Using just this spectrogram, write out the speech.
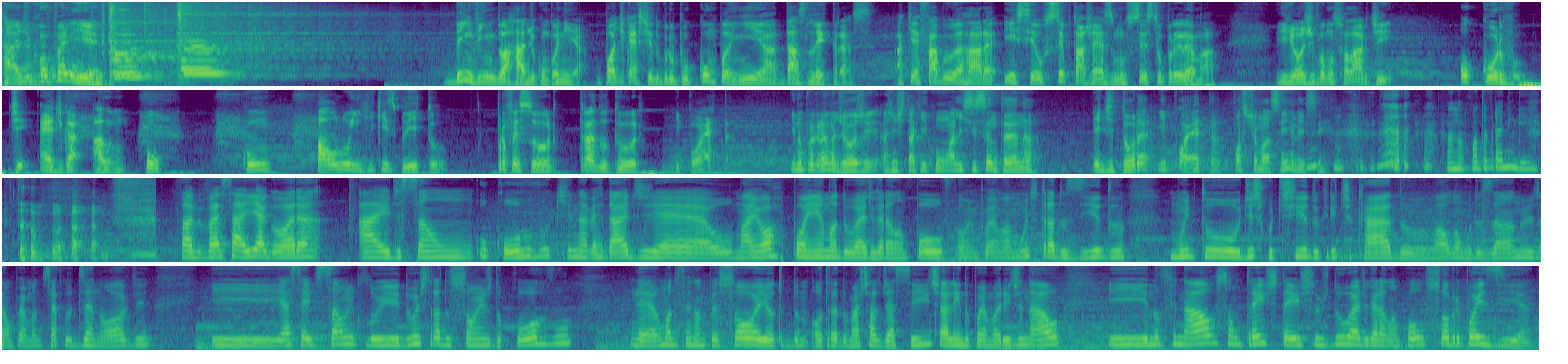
Rádio Companhia. Bem-vindo à Rádio Companhia, o podcast do grupo Companhia das Letras. Aqui é Fábio Errara e esse é o 76º programa. E hoje vamos falar de O Corvo, de Edgar Allan Poe, com Paulo Henriques Brito, professor, tradutor e poeta. E no programa de hoje a gente está aqui com Alice Santana, editora e poeta. Posso chamar assim, Alice? Mas não conta pra ninguém. tá bom. Fábio, vai sair agora a edição O Corvo, que na verdade é o maior poema do Edgar Allan Poe. Foi um poema muito traduzido, muito discutido, criticado ao longo dos anos. É um poema do século XIX. E essa edição inclui duas traduções do Corvo, é, uma do Fernando Pessoa e outra do, outra do Machado de Assis, além do poema original. E no final são três textos do Edgar Allan Poe sobre poesia.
